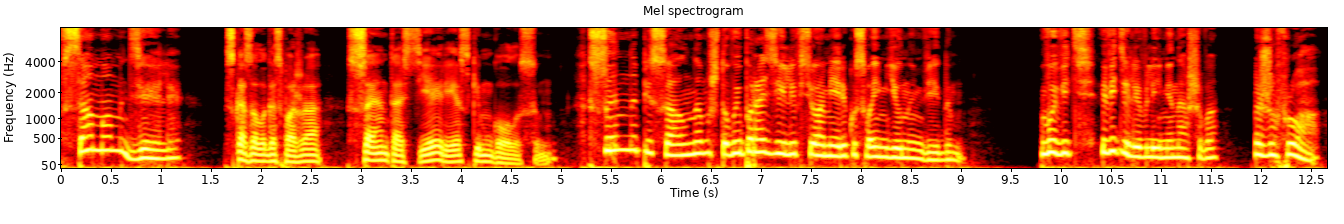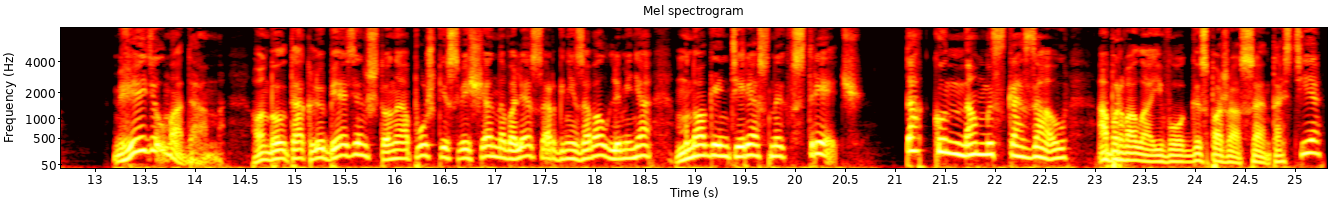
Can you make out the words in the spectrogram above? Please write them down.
«В самом деле», — сказала госпожа Сент-Астье резким голосом, «сын написал нам, что вы поразили всю Америку своим юным видом. Вы ведь видели в Лиме нашего Жофруа?» «Видел, мадам. Он был так любезен, что на опушке священного леса организовал для меня много интересных встреч». «Так он нам и сказал», — оборвала его госпожа Сент-Астье,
